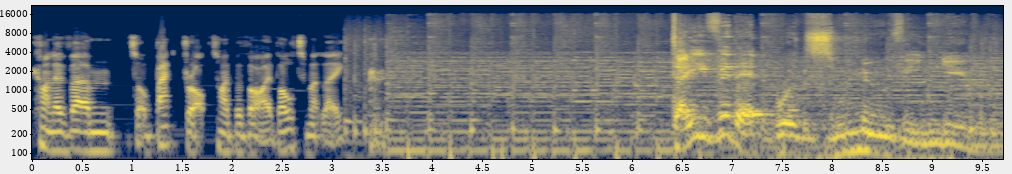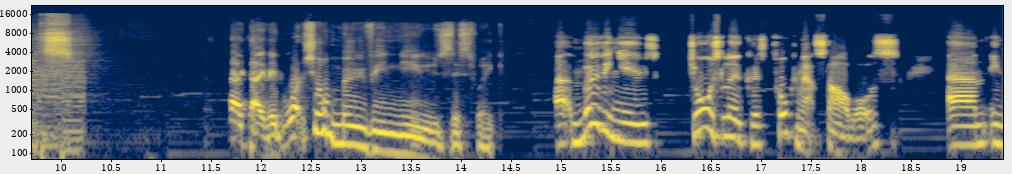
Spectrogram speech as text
kind of um, sort of backdrop type of vibe. Ultimately, David Edwards Movie News. Hey, David, what's your movie news this week? uh, movie news: George Lucas talking about Star Wars um, in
